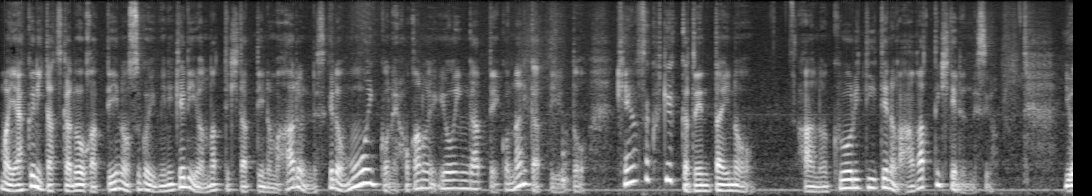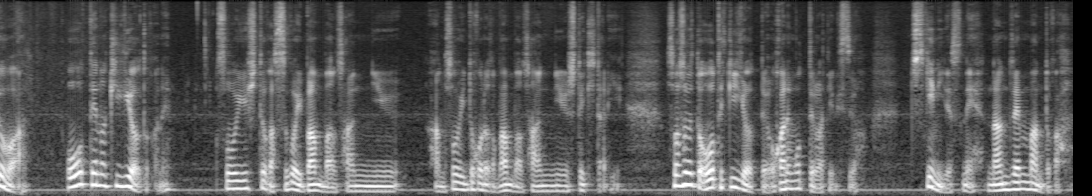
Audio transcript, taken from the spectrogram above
まあ、役に立つかどうかっていうのをすごい見抜けるようになってきたっていうのもあるんですけど、もう一個ね、他の要因があって、これ何かっていうと、検索結果全体のあのクオリティっていうのが上がってきてるんですよ。要は、大手の企業とかね、そういう人がすごいバンバン参入、あのそういうところがバンバン参入してきたり、そうすると大手企業ってお金持ってるわけですよ。月にですね、何千万とか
